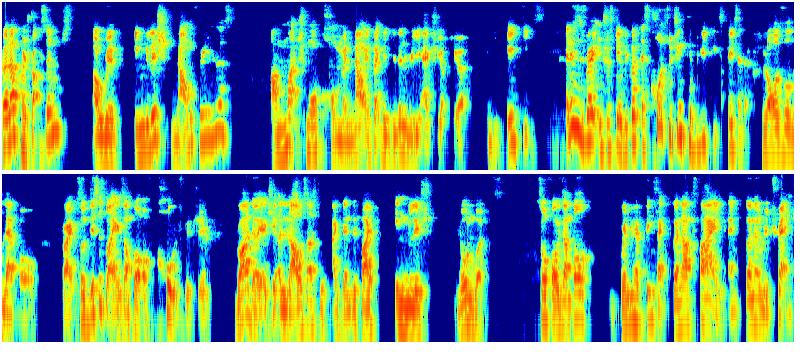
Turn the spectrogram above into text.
kena constructions uh, with English noun phrases are much more common now. In fact, they didn't really actually appear in the 80s. And this is very interesting because as code switching typically takes place at the clausal level, right? So this is not an example of code switching, Rather, it actually allows us to identify English loanwords. So for example, when you have things like kena fine and kena retrench,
